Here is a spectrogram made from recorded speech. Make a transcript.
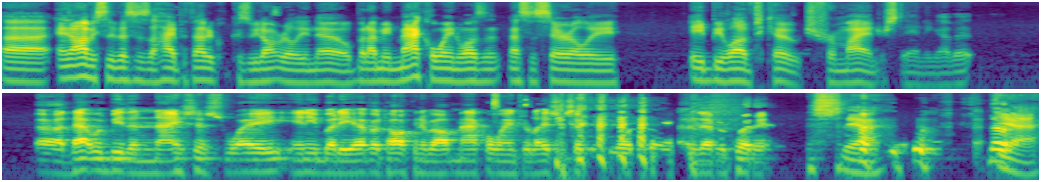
Uh, and obviously this is a hypothetical because we don't really know. But I mean McElwain wasn't necessarily a beloved coach from my understanding of it. Uh, that would be the nicest way anybody ever talking about McElwain's relationship with has ever put it. yeah. no, yeah.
